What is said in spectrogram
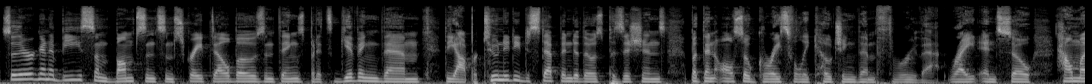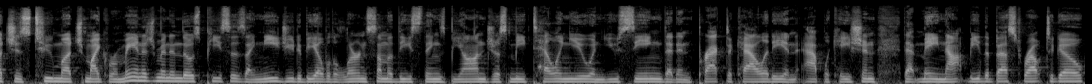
So there are going to be some bumps and some scraped elbows and things, but it's giving them the opportunity to step into those positions, but then also gracefully coaching them through that, right? And so how much is too much? Much micromanagement in those pieces. I need you to be able to learn some of these things beyond just me telling you and you seeing that in practicality and application, that may not be the best route to go.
